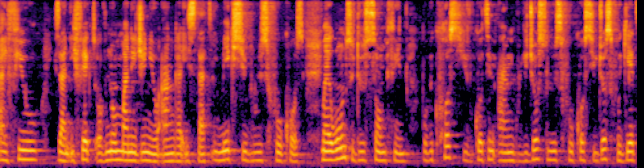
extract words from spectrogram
I feel is an effect of not managing your anger is that it makes you lose focus. You might want to do something, but because you've gotten angry, you just lose focus. You just forget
